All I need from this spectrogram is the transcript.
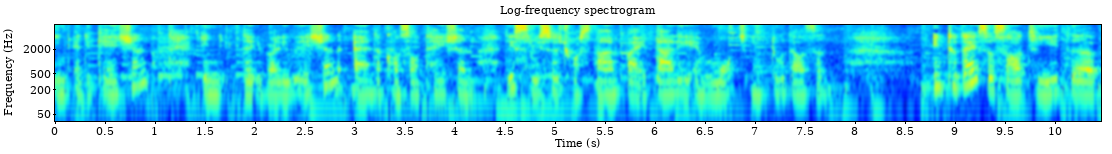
in education, in the evaluation and the consultation. This research was done by Daley and Mott in 2000. In today's society, the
